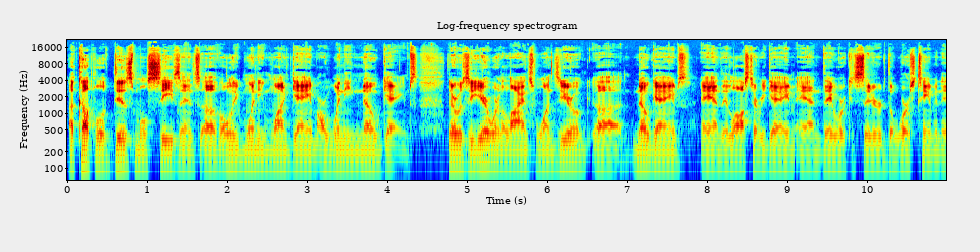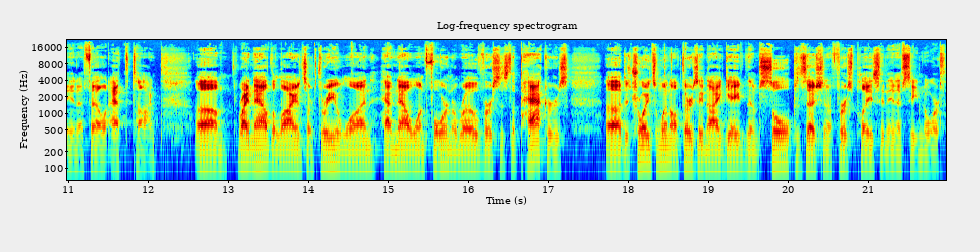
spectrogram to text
a couple of dismal seasons of only winning one game or winning no games. There was a year where the Lions won zero, uh, no games, and they lost every game, and they were considered the worst team in the NFL at the time. Um, right now, the Lions are three and one, have now won four in a row versus the Packers. Uh, Detroit's win on Thursday night gave them sole possession of first place in NFC North.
